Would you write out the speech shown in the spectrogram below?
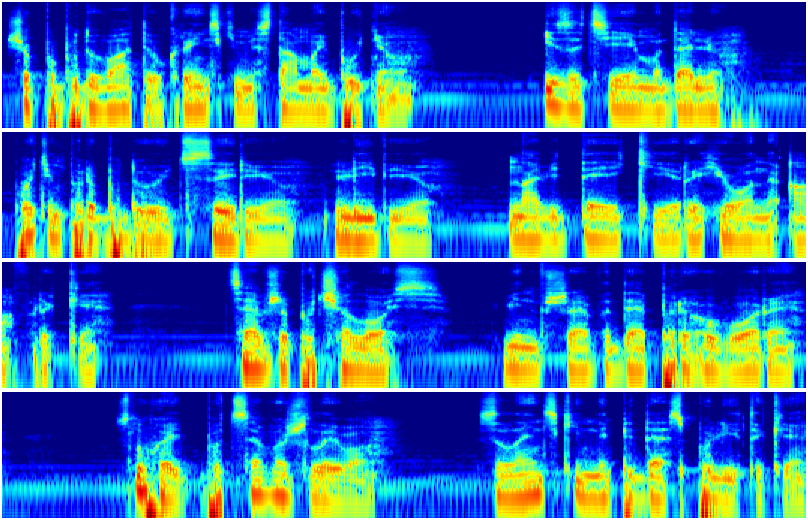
щоб побудувати українські міста майбутнього. І за цією моделлю потім перебудують Сирію, Лівію, навіть деякі регіони Африки. Це вже почалось. Він вже веде переговори. Слухай, бо це важливо. Зеленський не піде з політики.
